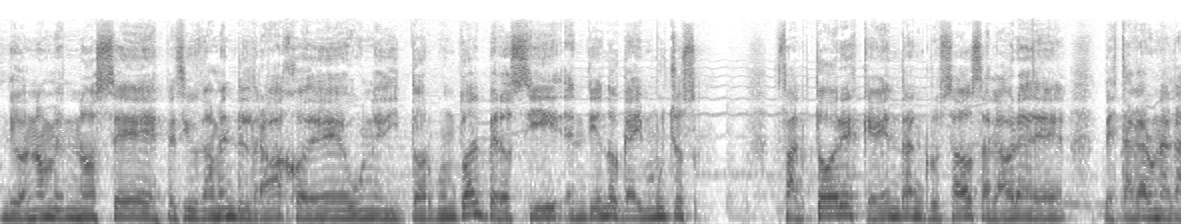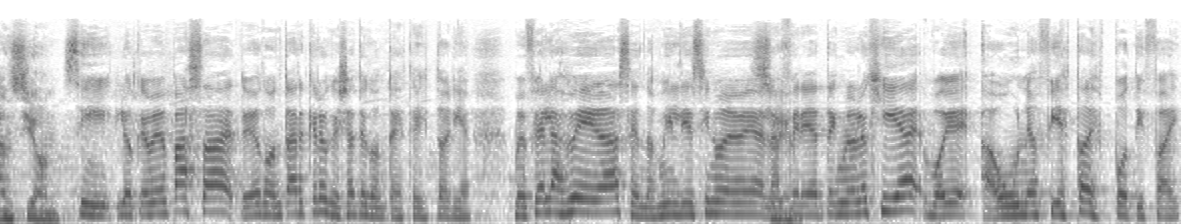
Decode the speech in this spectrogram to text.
digo, no, no sé específicamente el trabajo de un editor puntual, pero sí entiendo que hay muchos factores que entran cruzados a la hora de destacar una canción. Sí, lo que me pasa, te voy a contar, creo que ya te conté esta historia. Me fui a Las Vegas en 2019 a la. Feria de Tecnología, voy a una fiesta de Spotify,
